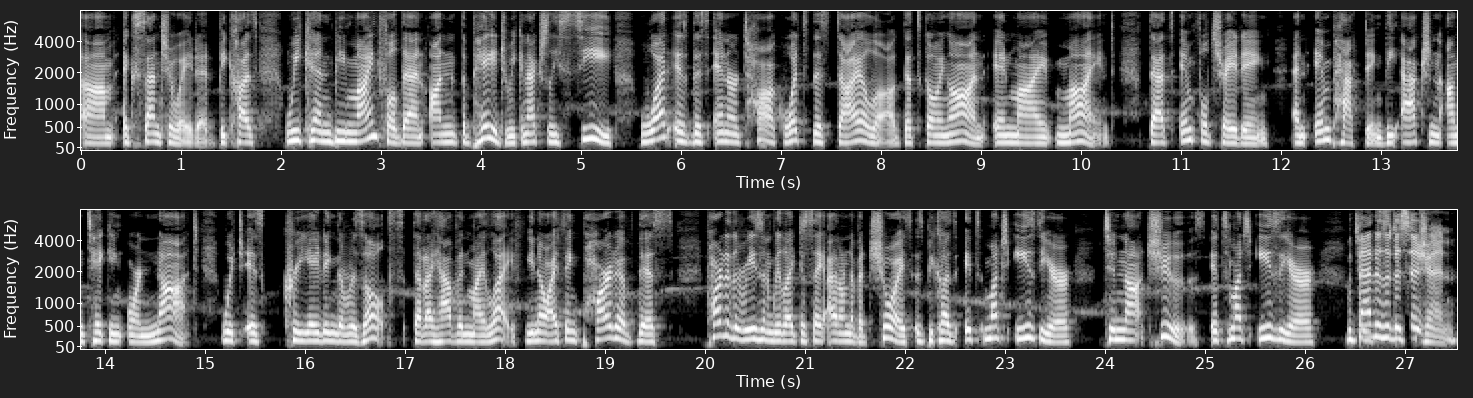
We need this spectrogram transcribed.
um, accentuated because we can be mindful then on the page we can actually see what is this inner talk what's this dialogue that's going on in my mind that's infiltrating and impacting the action i'm taking or not which is creating the results that i have in my life. You know i think part of this part of the reason we like to say i don't have a choice is because it's much easier to not choose. It's much easier but to- that is a decision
